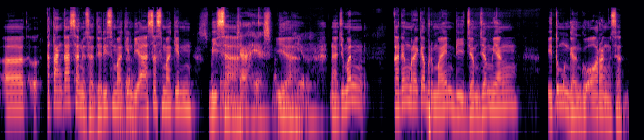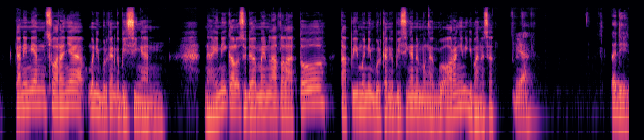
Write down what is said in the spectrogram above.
eh, ketangkasan Ustaz. Jadi semakin Betul. diasah semakin, Semakin bisa. lincah ya, semakin Iya. mahir. Nah, cuman kadang mereka bermain di jam-jam yang itu mengganggu orang Ustaz. Kan ini kan suaranya menimbulkan kebisingan. Nah, ini kalau sudah main lato-lato tapi menimbulkan kebisingan dan mengganggu orang ini gimana Ustaz? Ya. Tadi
